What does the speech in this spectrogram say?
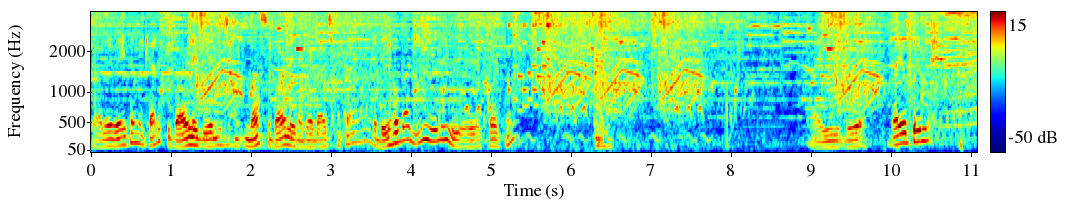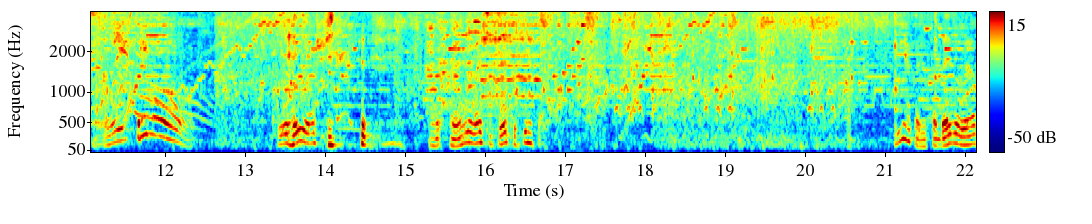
Já levei também, cara, esse Barley deles, nosso Barley na verdade, que tá, é bem roubadinho ele, é fortão. Aí, boa. Daí o primo. O primo! Errei, eu acho. Vamos levar esse pouco aqui, rapaz. Ih, rapaz, já tá 10 a 0.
